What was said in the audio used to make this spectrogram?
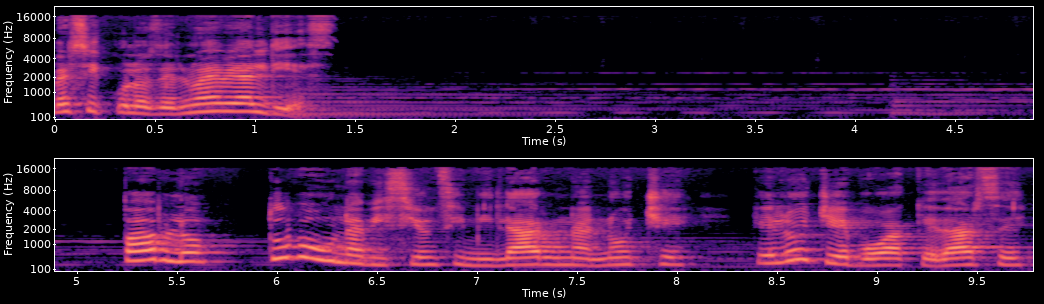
versículos del 9 al 10. Pablo tuvo una visión similar una noche que lo llevó a quedarse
